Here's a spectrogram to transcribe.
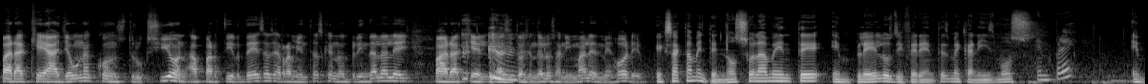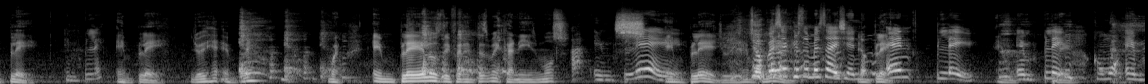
para que haya una construcción a partir de esas herramientas que nos brinda la ley para que la situación de los animales mejore. Exactamente, no solamente emplee los diferentes mecanismos. ¿Emplee? Emplee. ¿Emplee? Emplee yo dije emplee. Bueno, emplee los diferentes mecanismos. Ah, emplee. Emplee, yo dije Yo pensé que usted me está diciendo emplee. Emplee. Emplee. Como en,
